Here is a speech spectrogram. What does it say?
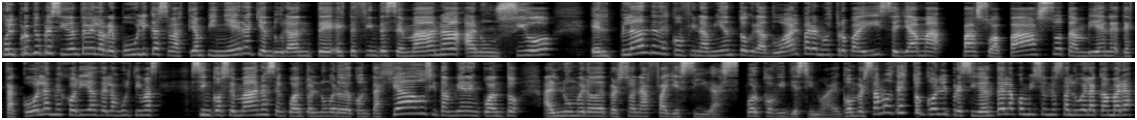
Fue el propio presidente de la República, Sebastián Piñera, quien durante este fin de semana anunció el plan de desconfinamiento gradual para nuestro país. Se llama paso a paso. También destacó las mejorías de las últimas cinco semanas en cuanto al número de contagiados y también en cuanto al número de personas fallecidas por COVID-19. Conversamos de esto con el presidente de la Comisión de Salud de la Cámara,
